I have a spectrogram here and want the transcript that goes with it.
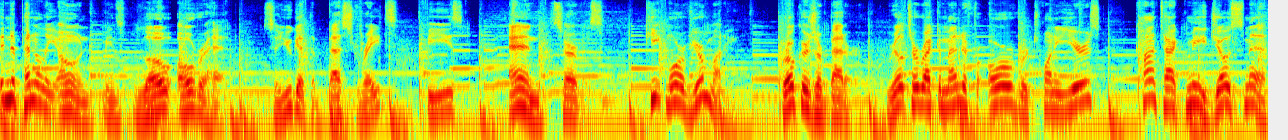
Independently owned means low overhead, so you get the best rates, fees, and service. Keep more of your money. Brokers are better. Realtor recommended for over 20 years? Contact me, Joe Smith,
